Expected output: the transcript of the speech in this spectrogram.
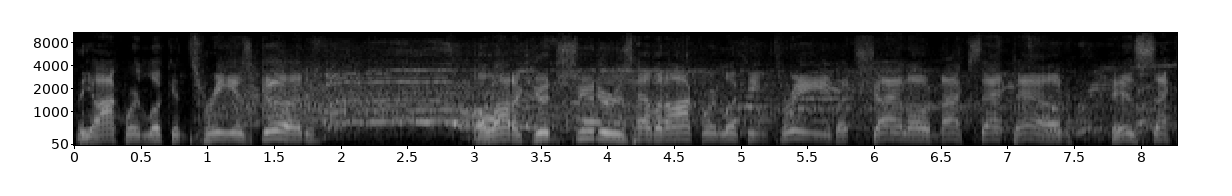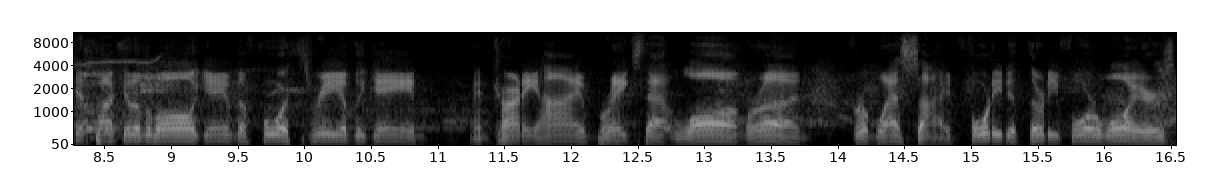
The awkward looking three is good. A lot of good shooters have an awkward looking three, but Shiloh knocks that down. His second bucket of the ball game, the fourth three of the game. And Kearney High breaks that long run from Westside. 40 to 34 Warriors.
